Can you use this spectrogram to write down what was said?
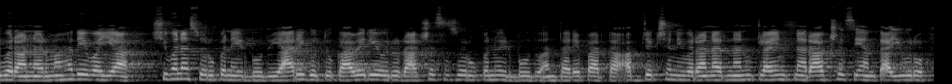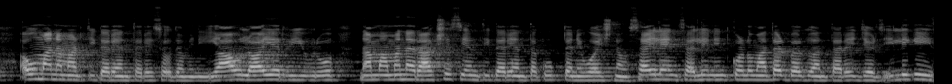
ಇವರ ನರ್ ಮಹಾದೇವಯ್ಯ ಶಿವನ ಸ್ವರೂಪನೇ ಇರ್ಬೋದು ಯಾರೇ ಗೊತ್ತು? ಕಾವೇರಿಯವರು ರಾಕ್ಷಸ ಸ್ವರೂಪನೂ ಇರ್ಬೋದು ಅಂತಾರೆ ಪಾರ್ಥ. ಅಬ್ಜೆಕ್ಷನ್ ಇವರ ನರ್ ನನ್ನ ಕ್ಲೈಂಟ್ನ ರಾಕ್ಷಸಿ ಅಂತ ಇವರು ಅವಮಾನ ಮಾಡ್ತಿದ್ದಾರೆ ಅಂತಾರೆ ಸೌದಮಿನಿ ಯಾವ ಲಾಯರ್ ರೀ ಇವರು? ನಮ್ಮ ಅಮ್ಮನ ರಾಕ್ಷಸಿ ಅಂತಿದ್ದಾರೆ ಅಂತ ಕೂಗ್ತಾನೆ ವೈಷ್ಣವ್. ಸೈಲೆನ್ಸ್ ಅಲ್ಲಿ ನಿಂತ್ಕೊಂಡು ಮಾತಾಡಬಾರ್ದು ಅಂತಾರೆ ಜಡ್ಜ್ ಇಲ್ಲಿಗೆ ಈ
